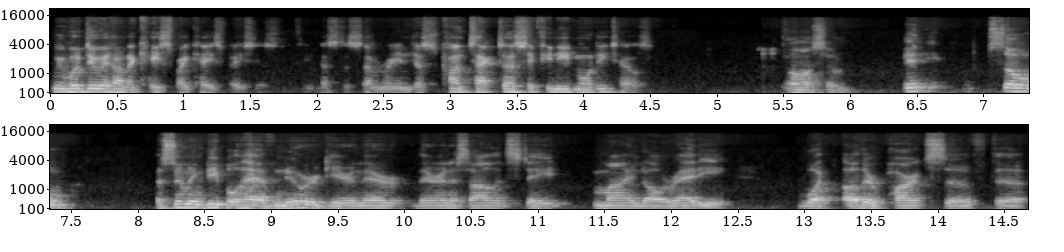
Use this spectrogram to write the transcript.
we will do it on a case by case basis. I think that's the summary. And just contact us if you need more details. Awesome. It, so, assuming people have newer gear and they're they're in a solid state mind already, what other parts of the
